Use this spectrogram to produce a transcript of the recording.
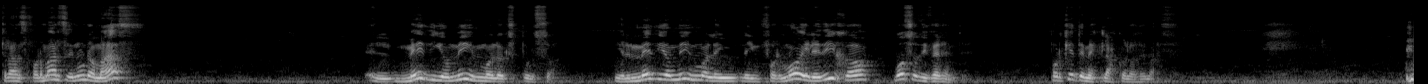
transformarse en uno más, el medio mismo lo expulsó. Y el medio mismo le, informó y le dijo, vos sos diferente. ¿Por qué te mezclas con los demás?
